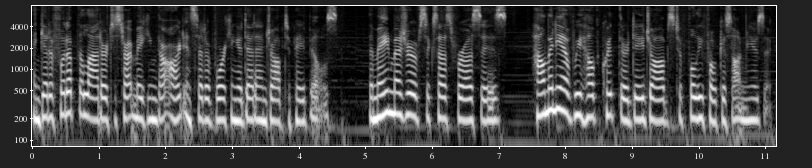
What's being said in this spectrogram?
and get a foot up the ladder to start making their art instead of working a dead end job to pay bills. The main measure of success for us is how many have we helped quit their day jobs to fully focus on music?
